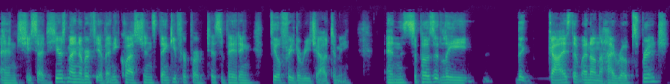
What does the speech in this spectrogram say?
And she said, Here's my number if you have any questions. Thank you for participating. Feel free to reach out to me. And supposedly, the guys that went on the high ropes bridge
